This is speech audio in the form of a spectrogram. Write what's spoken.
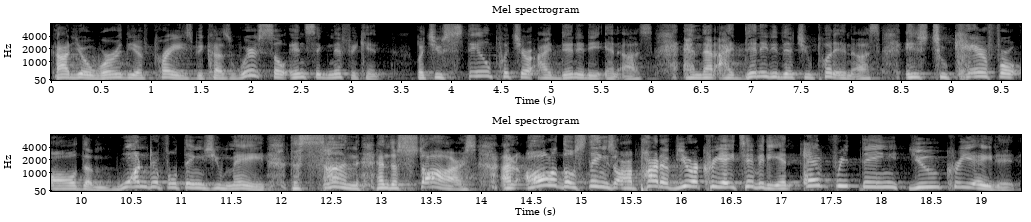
God, you're worthy of praise because we're so insignificant, but you still put your identity in us. And that identity that you put in us is to care for all the wonderful things you made the sun and the stars. And all of those things are a part of your creativity and everything you created.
